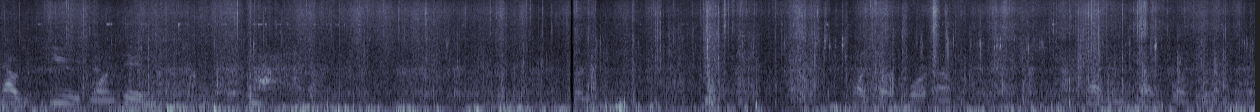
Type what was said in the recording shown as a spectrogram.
that was a huge one too. Ah. Probably start a now. Probably start a.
